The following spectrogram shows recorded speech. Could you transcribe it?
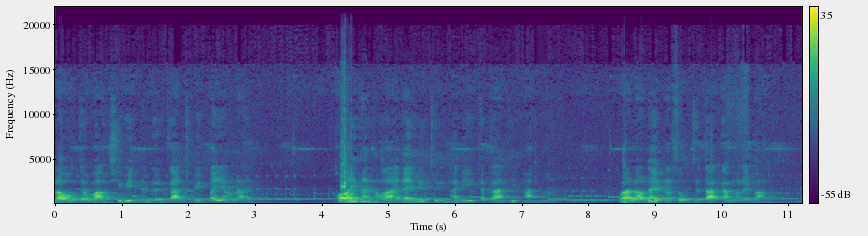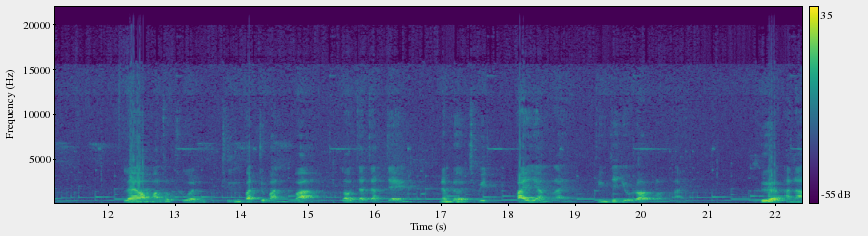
เราจะวางชีวิตดำเนินการชีวิตไปอย่างไร ขอให้ท่านทั้งหลายได้นึกถึงอดีตการที่ผ่านมา ว่าเราได้ประสบชะตากรรมอะไรบ้าง แล้วมาทบทวนถึงปัจจุบันว่าเราจะจัดแจงดำเนินชีวิตไปอย่างไร ถึงจะอยู่รอดปลอดภัยเพื่ออนา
